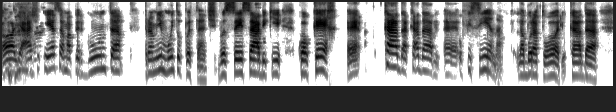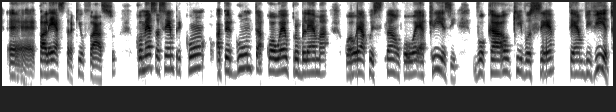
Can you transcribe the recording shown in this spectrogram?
Olha, acho que essa é uma pergunta para mim muito importante. Você sabe que qualquer é, cada cada é, oficina, laboratório, cada é, palestra que eu faço começa sempre com a pergunta qual é o problema, qual é a questão, qual é a crise vocal que você tem vivido.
